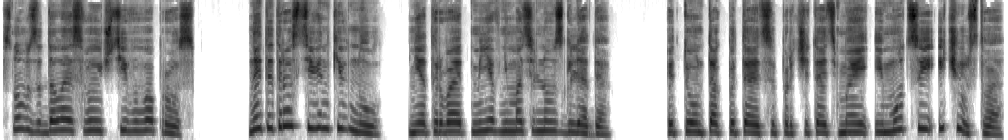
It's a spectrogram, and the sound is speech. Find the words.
Снова задала я свой учтивый вопрос. На этот раз Стивен кивнул, не отрывая от меня внимательного взгляда. Это он так пытается прочитать мои эмоции и чувства.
